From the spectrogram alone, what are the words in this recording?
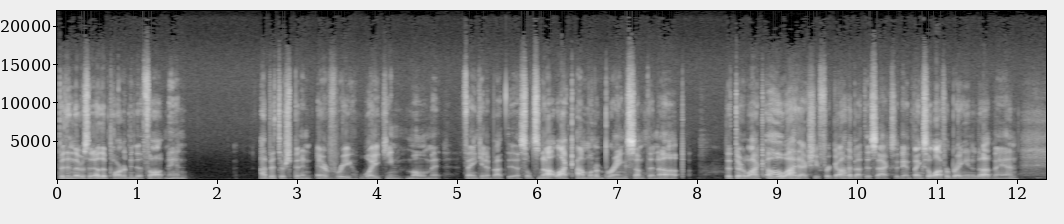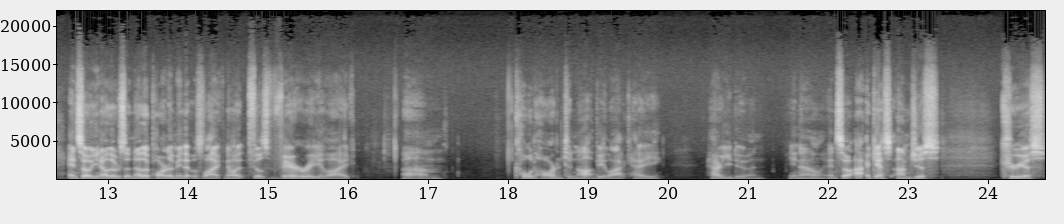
but then there was another part of me that thought, man, I bet they're spending every waking moment thinking about this. So it's not like I'm going to bring something up that they're like, oh, I'd actually forgot about this accident. Thanks a lot for bringing it up, man. And so, you know, there was another part of me that was like, no, it feels very like um, cold hearted to not be like, hey, how are you doing? You know? And so I, guess I'm just curious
